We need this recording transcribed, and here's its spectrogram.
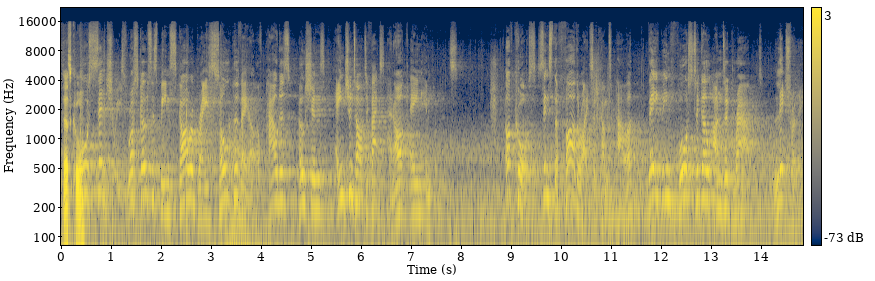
that's cool. For centuries, Roscoe's has been Skara Brae's sole purveyor of powders, potions, ancient artifacts, and arcane implements. Of course, since the Fatherites have come to power, they've been forced to go underground, literally.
